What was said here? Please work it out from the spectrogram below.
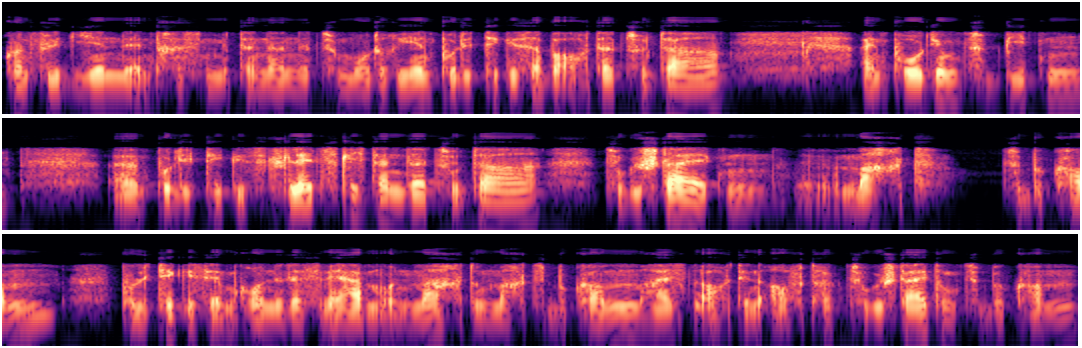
konfligierende Interessen miteinander zu moderieren. Politik ist aber auch dazu da, ein Podium zu bieten. Äh, Politik ist letztlich dann dazu da, zu gestalten, äh, Macht zu bekommen. Politik ist ja im Grunde das Werben und Macht und Macht zu bekommen heißt auch den Auftrag zur Gestaltung zu bekommen.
